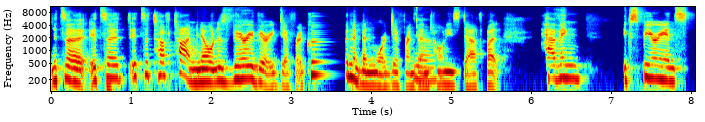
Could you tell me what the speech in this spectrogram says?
it's a it's a it's a tough time you know and it's very very different couldn't have been more different yeah. than tony's death but having experienced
